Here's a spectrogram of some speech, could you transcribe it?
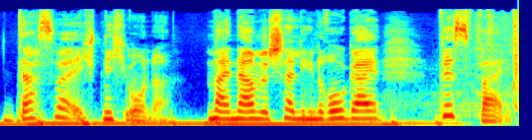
Das war echt nicht ohne. Mein Name ist Charlene Rogal. Bis bald.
